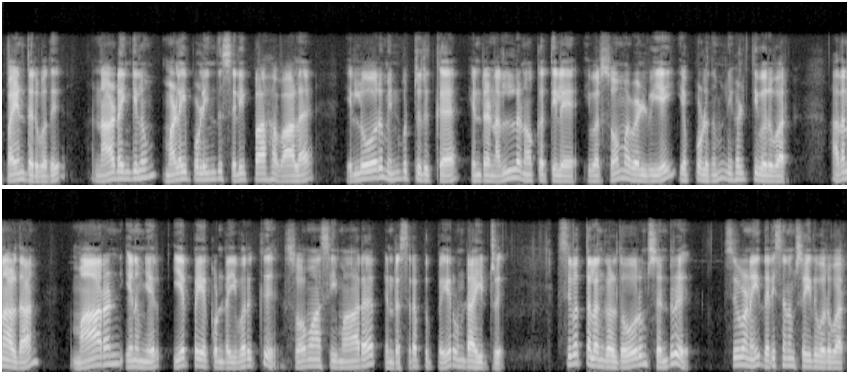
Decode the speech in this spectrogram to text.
பயன் தருவது நாடெங்கிலும் மழை பொழிந்து செழிப்பாக வாழ எல்லோரும் இன்புற்றிருக்க என்ற நல்ல நோக்கத்திலே இவர் சோமவேள்வியை எப்பொழுதும் நிகழ்த்தி வருவார். அதனால்தான் மாறன் எனும் இயற்பெயர் கொண்ட இவருக்கு சோமாசி மாறர் என்ற சிறப்பு பெயர் உண்டாயிற்று. சிவத்தலங்கள் தோறும் சென்று சிவனை தரிசனம் செய்து வருவார்.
